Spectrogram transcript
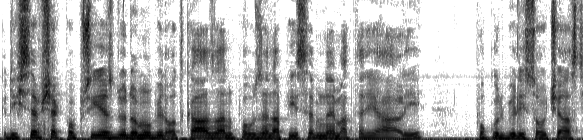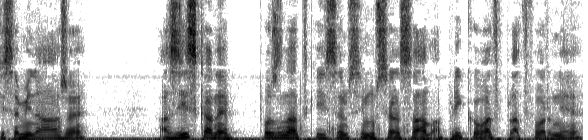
Když jsem však po příjezdu domů byl odkázán pouze na písemné materiály, pokud byly součástí semináře, a získané poznatky jsem si musel sám aplikovat v platformě,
